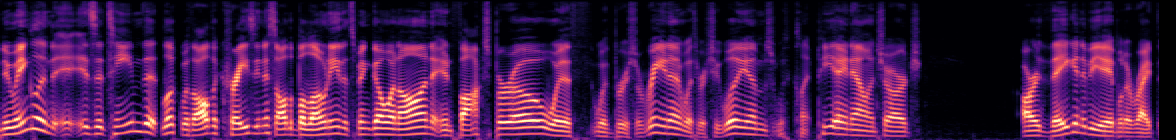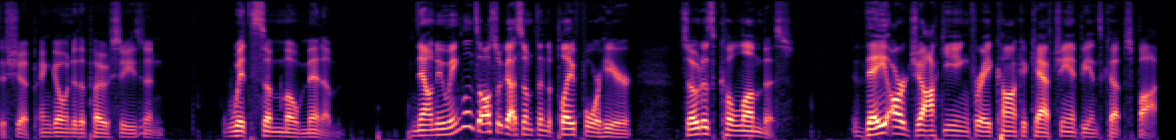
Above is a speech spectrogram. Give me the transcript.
New England is a team that look with all the craziness, all the baloney that's been going on in Foxborough with with Bruce Arena, with Richie Williams, with Clint Peay now in charge. Are they going to be able to right the ship and go into the postseason with some momentum? Now, New England's also got something to play for here. So does Columbus. They are jockeying for a CONCACAF Champions Cup spot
